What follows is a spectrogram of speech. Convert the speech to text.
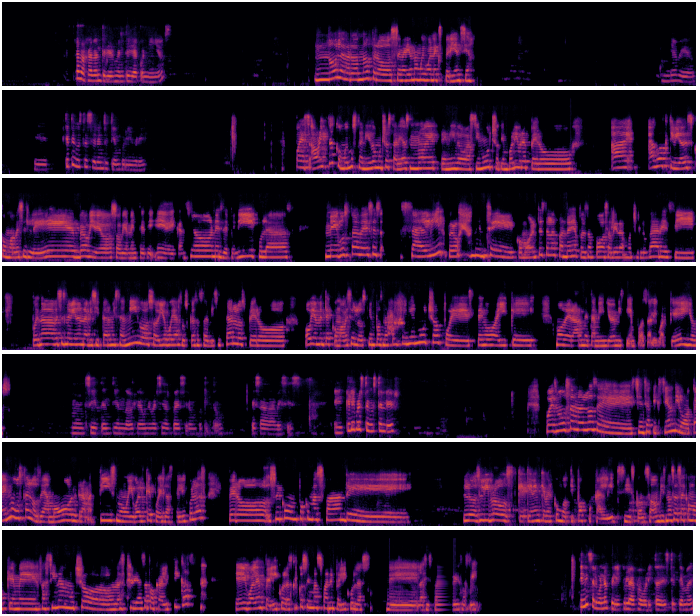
¿Has trabajado anteriormente ya con niños? No, la verdad no, pero se me haría una muy buena experiencia. Ya veo. Eh, ¿Qué te gusta hacer en tu tiempo libre? Pues ahorita como hemos tenido muchas tareas, no he tenido así mucho tiempo libre, pero hago actividades como a veces leer, veo videos obviamente de, eh, de canciones, de películas. Me gusta a veces salir, pero obviamente como ahorita está la pandemia, pues no puedo salir a muchos lugares y pues nada, a veces me vienen a visitar mis amigos o yo voy a sus casas a visitarlos, pero obviamente como a veces los tiempos no congenian mucho, pues tengo ahí que moderarme también yo en mis tiempos, al igual que ellos. Mm, sí, te entiendo. La universidad puede ser un poquito pesada a veces. Eh, ¿Qué libros te gustan leer? Pues me gustan más los de ciencia ficción, digo, también me gustan los de amor, dramatismo, igual que pues las películas, pero soy como un poco más fan de los libros que tienen que ver como tipo apocalipsis con zombies, no sé, o sea, como que me fascinan mucho las teorías apocalípticas, e igual en películas, creo que soy más fan en películas de las historias así. ¿Tienes alguna película favorita de este tema?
